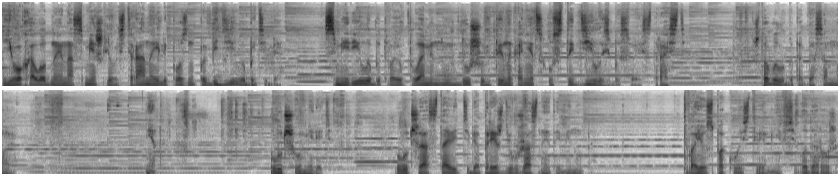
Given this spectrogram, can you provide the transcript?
Его холодная насмешливость рано или поздно победила бы тебя, смирила бы твою пламенную душу, и ты, наконец, устыдилась бы своей страсти. Что было бы тогда со мною? Нет. Лучше умереть. Лучше оставить тебя прежде ужасной этой минуты. Твое спокойствие мне всего дороже.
